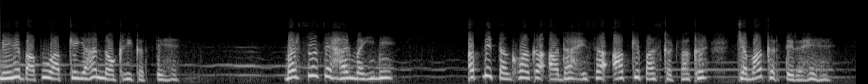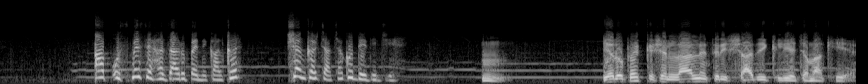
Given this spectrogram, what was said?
मेरे बापू आपके यहाँ नौकरी करते हैं। बरसों से हर महीने अपने तनख्वाह का आधा हिस्सा आपके पास कटवाकर जमा करते रहे हैं। आप उसमें से हज़ार रुपए निकालकर शंकर चाचा को दे दीजिए। हम्म। ये रुपए किशनलाल ने तेरी शादी के लिए जमा किए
